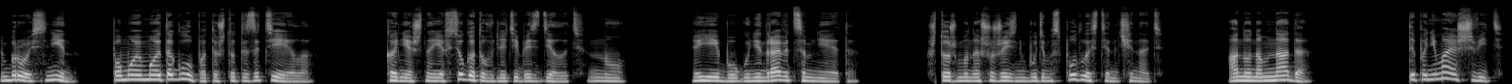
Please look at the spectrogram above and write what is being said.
«Брось, Нин. По-моему, это глупо, то, что ты затеяла. Конечно, я все готов для тебя сделать, но... Ей-богу, не нравится мне это. Что ж мы нашу жизнь будем с подлости начинать? Оно нам надо?» «Ты понимаешь, Вить,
